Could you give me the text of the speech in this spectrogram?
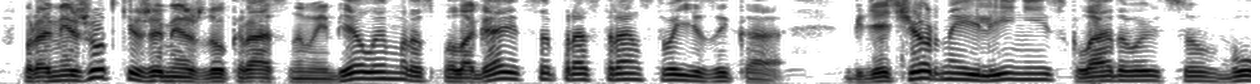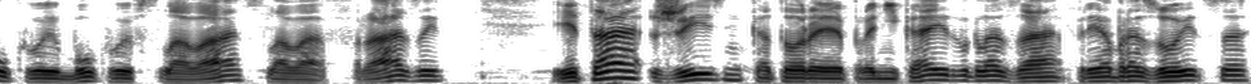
В промежутке же между красным и белым располагается пространство языка, где черные линии складываются в буквы, буквы в слова, слова в фразы, и та жизнь, которая проникает в глаза, преобразуется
